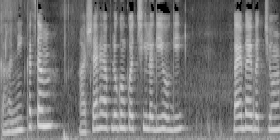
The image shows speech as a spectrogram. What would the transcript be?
कहानी ख़त्म। आशा है आप लोगों को अच्छी लगी होगी। बाय बाय बच्चों।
